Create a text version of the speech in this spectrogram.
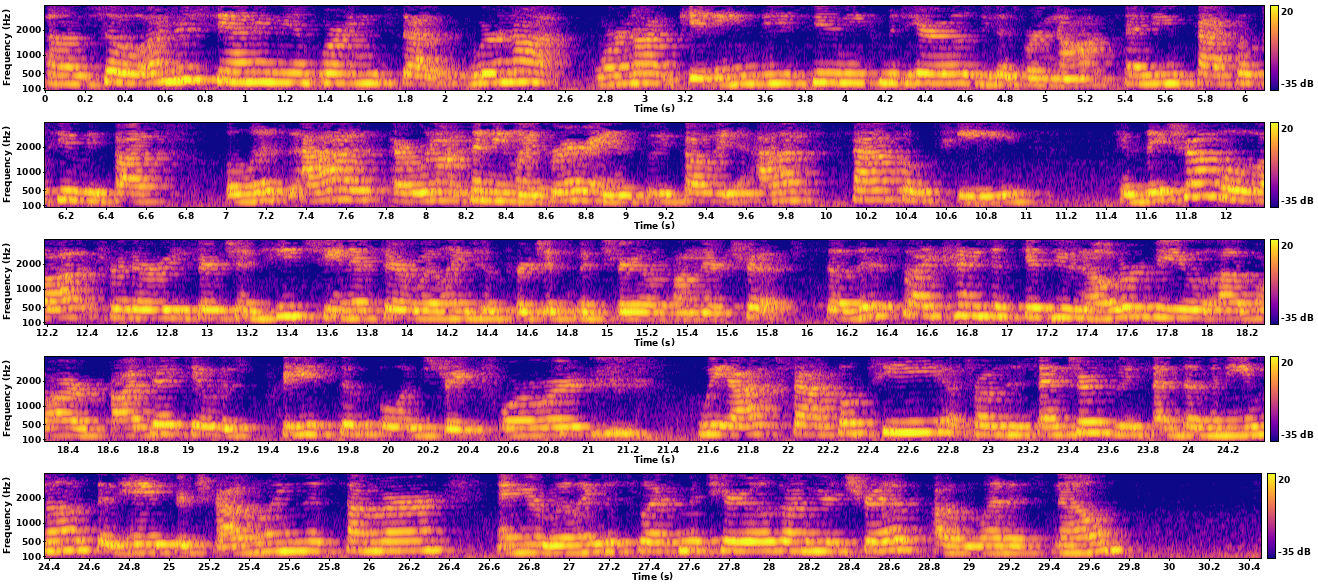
Um, so understanding the importance that we're not we're not getting these unique materials because we're not sending faculty. We thought, well, let's add, or we're not sending librarians. We thought we'd ask faculty because they travel a lot for their research and teaching if they're willing to purchase materials on their trips. So this slide kind of just gives you an overview of our project. It was pretty simple and straightforward. We asked faculty from the centers, we sent them an email, said, hey, if you're traveling this summer and you're willing to select materials on your trip, um, let us know.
